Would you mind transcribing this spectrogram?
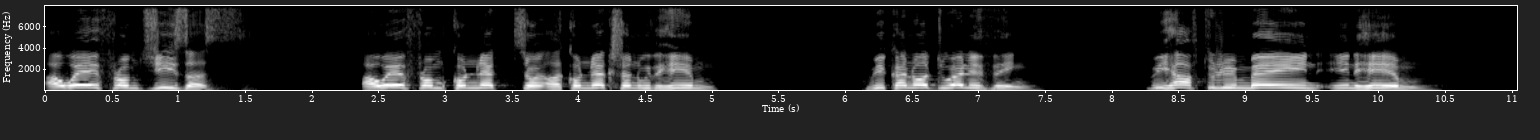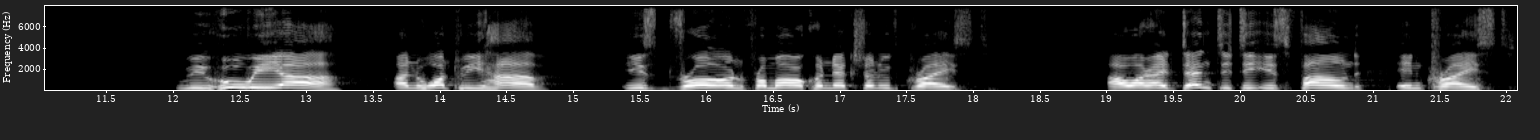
Away from Jesus, away from connection, uh, connection with Him, we cannot do anything. We have to remain in Him. We, who we are and what we have is drawn from our connection with Christ. Our identity is found in Christ.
